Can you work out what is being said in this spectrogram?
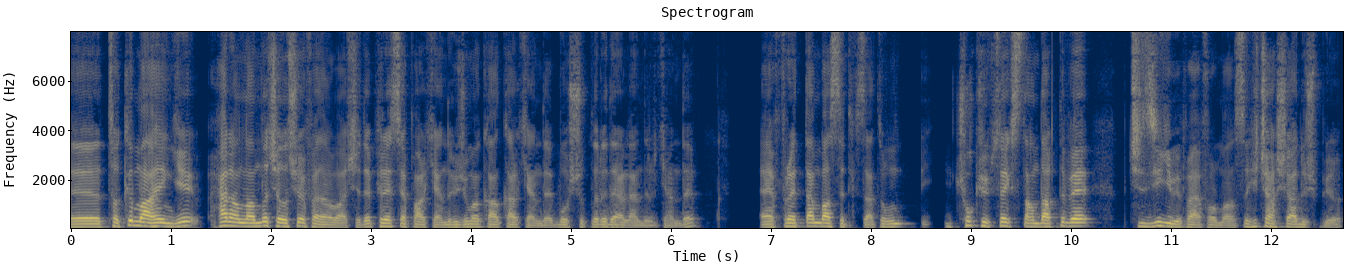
Ee, takım ahengi her anlamda çalışıyor Fenerbahçe'de. Pres yaparken de, hücuma kalkarken de, boşlukları değerlendirirken de. E, Fred'den bahsettik zaten. Onun çok yüksek standartlı ve çizgi gibi performansı. Hiç aşağı düşmüyor.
